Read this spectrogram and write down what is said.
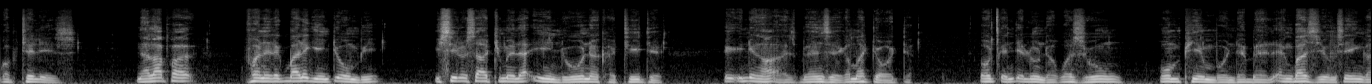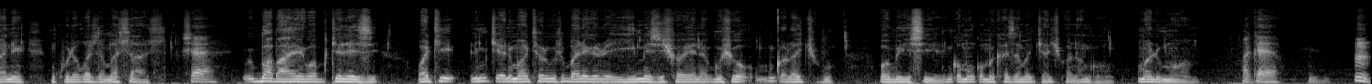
kwabuthelezi. Nalapha kufanele kubaleke intombi isilo sathumela induna khathide into engazibenzeka amadoda ocentelunda kwazungu. Omphimbo ndebele. Engibaziyo ngiseyingane ngikhula kwadla amahlahla. She ubaba hayi kwabuthelezi wathi limtshela umathola ukuthi ubalekelwe yimi ezisho yena kusho umqolaju obeyisile. Inkomo inkomo ekhaza amajaji kona ngo umalume wami. Okay. Mm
